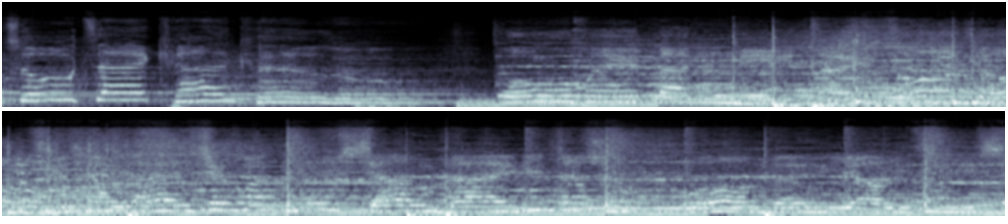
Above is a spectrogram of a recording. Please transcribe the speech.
走在坎坷路。我会伴你在左右，向蓝天欢呼，向白云招手，我们要一起相，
